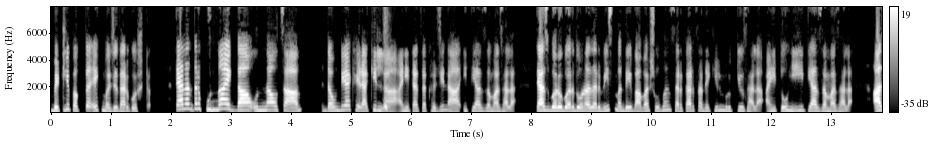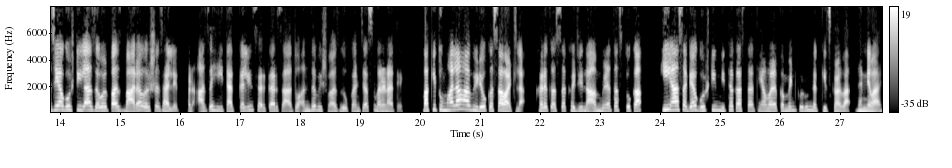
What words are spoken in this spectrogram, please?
भेटली फक्त एक मजेदार गोष्ट. त्यानंतर पुन्हा एकदा उन्नावचा दौंडिया खेडा किल्ला आणि त्याचा खजिना इतिहास जमा झाला. त्याचबरोबर दोन हजार वीसमध्ये बाबा शोभन सरकारचा देखील मृत्यू झाला आणि तोही इतिहास जमा झाला. आज या गोष्टीला जवळपास बारा वर्ष झालेत पण आजही तत्कालीन सरकारचा तो अंधविश्वास लोकांच्या स्मरणात आहे. बाकी तुम्हाला हा व्हिडिओ कसा वाटला? खरंच असा खजिना मिळत असतो का? की या सगळ्या गोष्टी मिथक असतात हे आम्हाला कमेंट करून नक्कीच कळवा. धन्यवाद.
